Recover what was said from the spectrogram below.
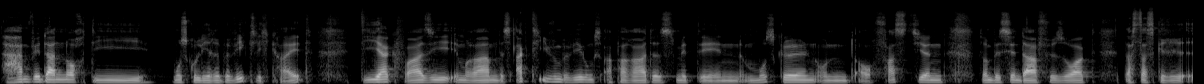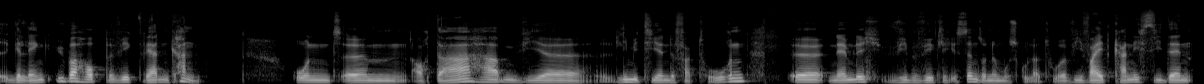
haben wir dann noch die muskuläre Beweglichkeit, die ja quasi im Rahmen des aktiven Bewegungsapparates mit den Muskeln und auch Faszien so ein bisschen dafür sorgt, dass das Gelenk überhaupt bewegt werden kann. Und ähm, auch da haben wir limitierende Faktoren, äh, nämlich wie beweglich ist denn so eine Muskulatur? Wie weit kann ich sie denn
